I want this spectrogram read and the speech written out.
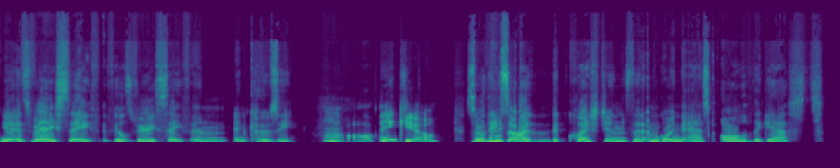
Yeah, it's very safe. It feels very safe and, and cozy. Oh, thank you. So these are the questions that I'm going to ask all of the guests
